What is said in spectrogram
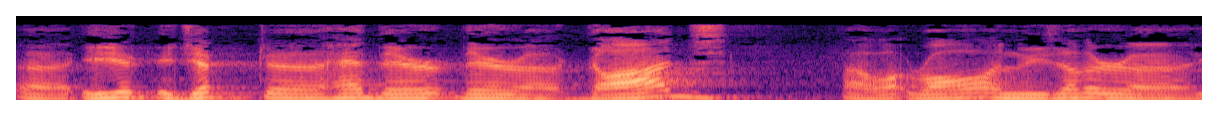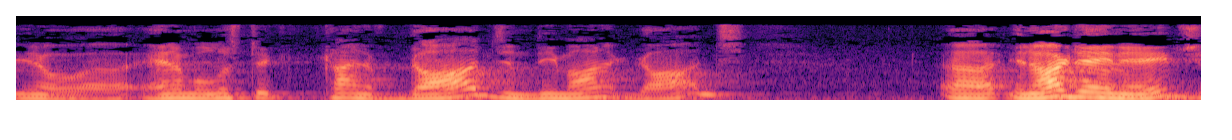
uh, Egypt, Egypt uh, had their, their gods, Ra and these other, uh, you know, animalistic kind of gods and demonic gods. Uh, in our day and age,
